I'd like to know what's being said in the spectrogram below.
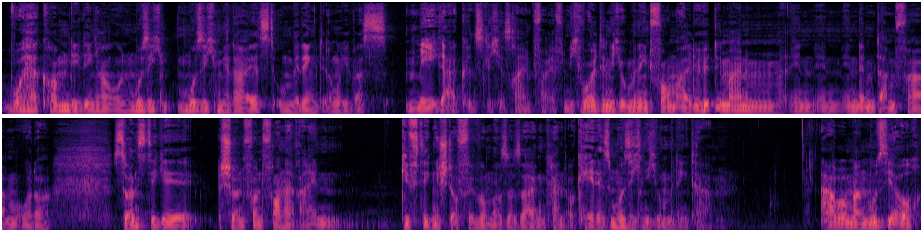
Woher kommen die Dinger? Und muss ich, muss ich mir da jetzt unbedingt irgendwie was mega künstliches reinpfeifen? Ich wollte nicht unbedingt Formaldehyd in meinem, in, in, in dem Dampf haben oder sonstige schon von vornherein giftigen Stoffe, wo man so sagen kann, okay, das muss ich nicht unbedingt haben. Aber man muss sie auch,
